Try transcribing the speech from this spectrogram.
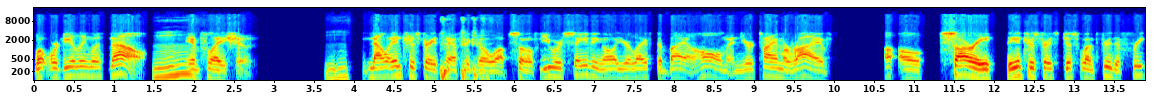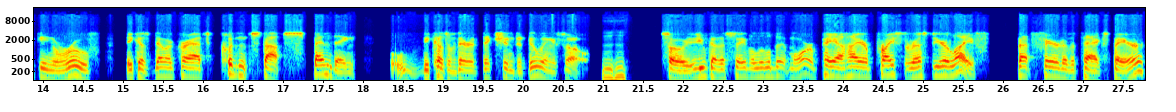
what we're dealing with now Mm-hmm. inflation. Mm-hmm. Now interest rates have to go up. So if you were saving all your life to buy a home and your time arrived, oh, sorry, the interest rates just went through the freaking roof because Democrats couldn't stop spending because of their addiction to doing so. Mm-hmm. So you've got to save a little bit more or pay a higher price the rest of your life. Not fair to the taxpayer,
